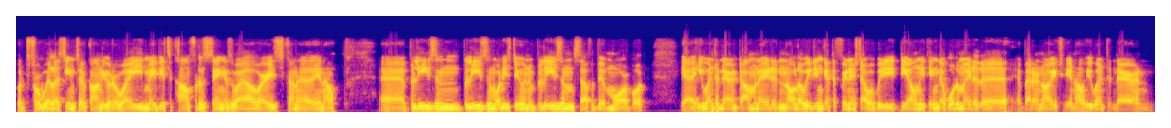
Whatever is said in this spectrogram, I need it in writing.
but for Will, it seems to have gone the other way. Maybe it's a confidence thing as well, where he's kind of, you know, uh, believes in believes in what he's doing and believes in himself a bit more. But yeah, he went in there and dominated. And although he didn't get the finish, that would be the only thing that would have made it a, a better night. You know, he went in there and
